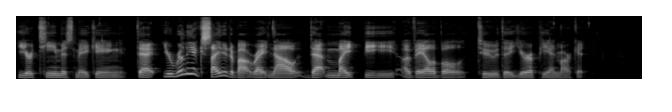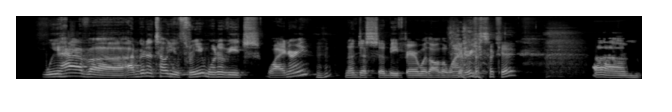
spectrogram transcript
your team is making that you're really excited about right now that might be available to the European market? We have, uh, I'm going to tell you three, one of each winery, mm-hmm. not just to be fair with all the wineries. okay. Um,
